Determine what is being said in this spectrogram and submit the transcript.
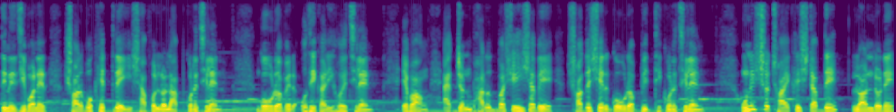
তিনি জীবনের সর্বক্ষেত্রেই সাফল্য লাভ করেছিলেন, গৌরবের অধিকারী হয়েছিলেন এবং একজন ভারতবাসী হিসাবে স্বদেশের গৌরব বৃদ্ধি করেছিলেন। উনিশশো ছয় খ্রিস্টাব্দে লন্ডনে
